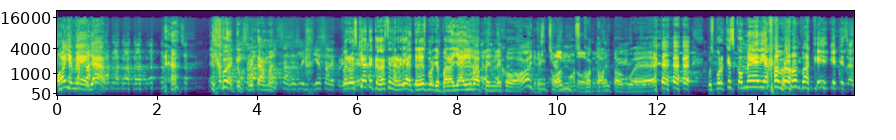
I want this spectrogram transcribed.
Óyeme, ya. Hijo de tu puta madre. Pero es que ya te cagaste en la regla de tres porque para allá iba, pendejo. Ay, pinche tonto. mosco tonto, güey. Pues porque es comedia, cabrón. ¿Para qué vienes a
